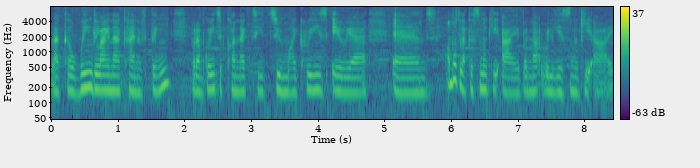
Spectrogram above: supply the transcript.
like a wing liner kind of thing. But I'm going to connect it to my crease area and almost like a smoky eye, but not really a smoky eye,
